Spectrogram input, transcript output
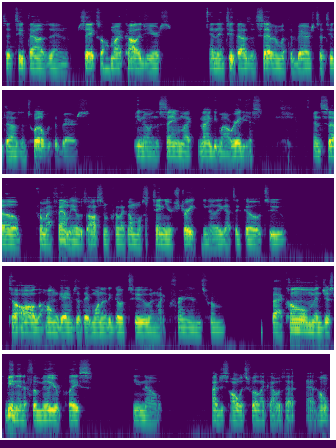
to 2006, all my college years, and then 2007 with the Bears to 2012 with the Bears, you know, in the same like 90 mile radius. And so for my family, it was awesome for like almost 10 years straight. You know, they got to go to to all the home games that they wanted to go to and like friends from back home and just being in a familiar place, you know, I just always felt like I was at, at home,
